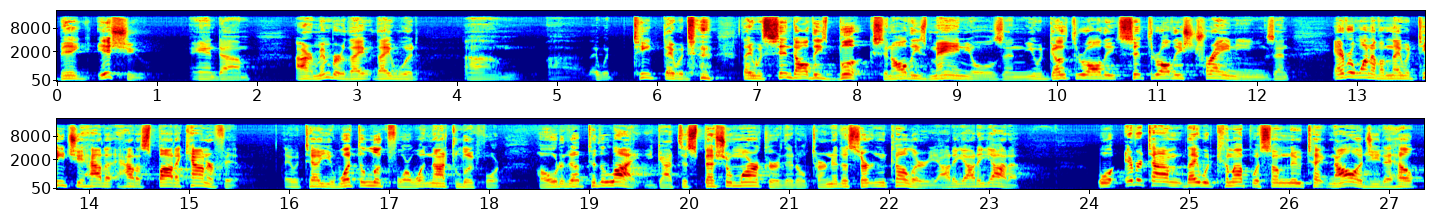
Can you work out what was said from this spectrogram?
big issue. And um, I remember they, they would um, they would teach they would they would send all these books and all these manuals and you would go through all these sit through all these trainings and every one of them they would teach you how to how to spot a counterfeit. They would tell you what to look for what not to look for. Hold it up to the light. You got this special marker that'll turn it a certain color yada yada yada. Well every time they would come up with some new technology to help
